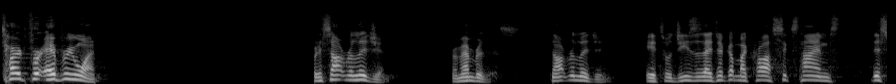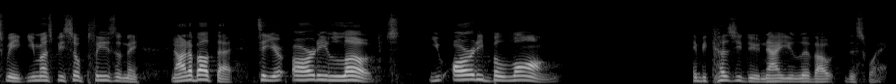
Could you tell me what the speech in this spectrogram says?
It's hard for everyone. But it's not religion. Remember this. It's not religion. It's, well, Jesus, I took up my cross six times this week. You must be so pleased with me. Not about that. It's that you're already loved. You already belong. And because you do, now you live out this way.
